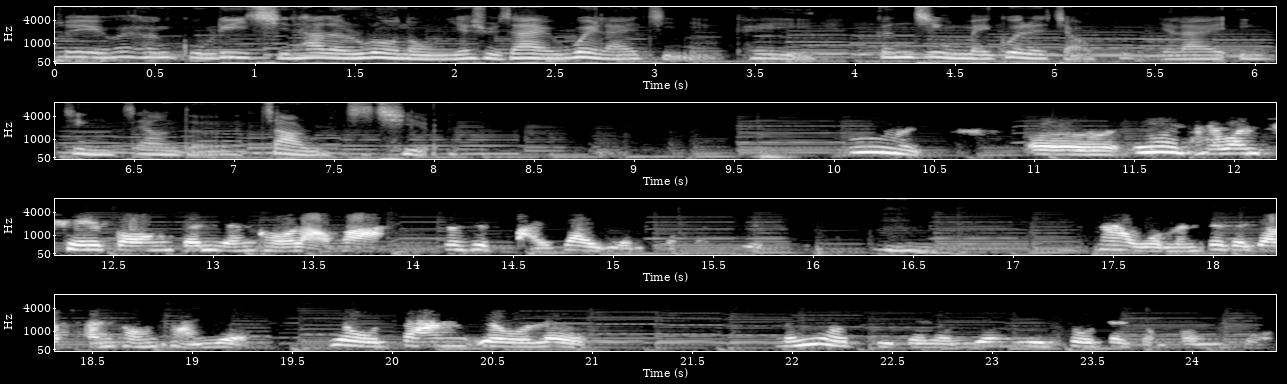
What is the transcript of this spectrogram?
所以也会很鼓励其他的弱农，也许在未来几年可以跟进玫瑰的脚步，也来引进这样的榨乳机器人。嗯，呃，因为台湾缺工跟人口老化，这是摆在眼前的事情。嗯，那我们这个叫传统产业，又脏又累，没有几个人愿意做这种工作。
